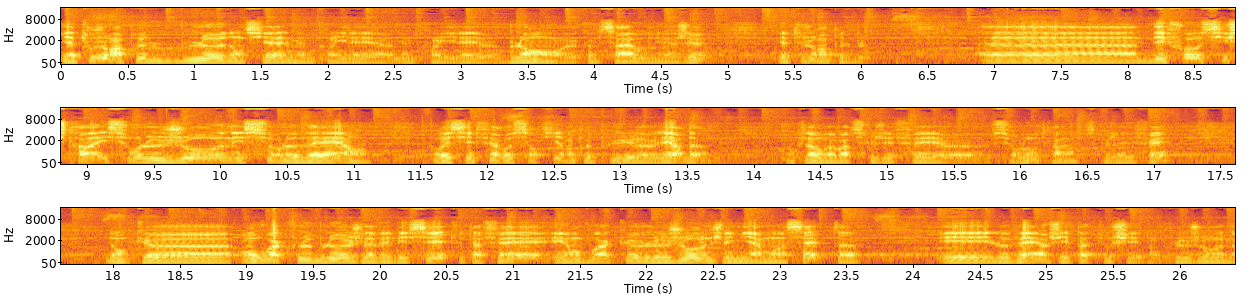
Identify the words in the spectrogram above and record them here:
Il y a toujours un peu de bleu dans le ciel, même quand il est, euh, même quand il est blanc comme ça ou nuageux, il y a toujours un peu de bleu. des fois aussi, je travaille sur le jaune et sur le vert pour essayer de faire ressortir un peu plus l'herbe. Donc là, on va voir ce que j'ai fait euh, sur l'autre, hein, ce que j'avais fait. Donc euh, on voit que le bleu, je l'avais baissé, tout à fait. Et on voit que le jaune, je l'ai mis à moins 7. Et le vert, n'y ai pas touché. Donc le jaune,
